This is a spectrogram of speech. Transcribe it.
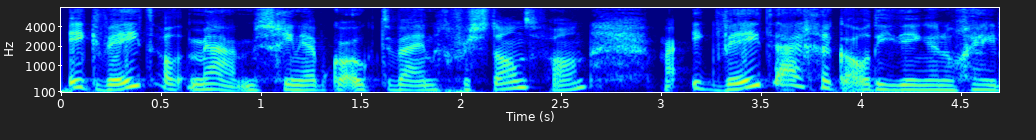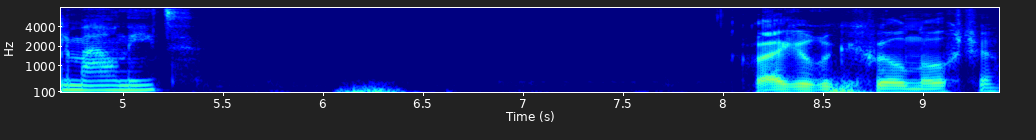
ik weet, al, ja, misschien heb ik er ook te weinig verstand van, maar ik weet eigenlijk al die dingen nog helemaal niet. Wij gelukkig wel, Noortje.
